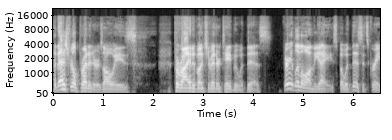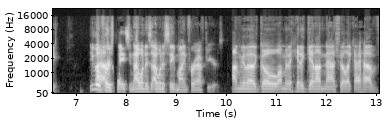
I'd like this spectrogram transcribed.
The Nashville Predators always provide a bunch of entertainment with this. Very little on the ice, but with this, it's great. You go uh, first, Tyson. I want to I want to save mine for after years. I'm gonna go. I'm gonna hit again on Nashville like I have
